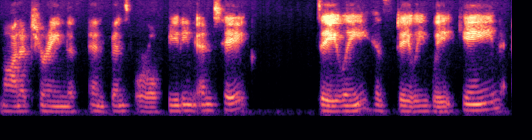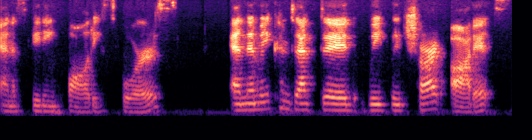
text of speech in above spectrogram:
monitoring this infant's oral feeding intake daily, his daily weight gain, and his feeding quality scores. And then we conducted weekly chart audits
